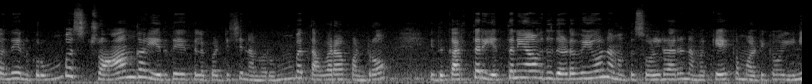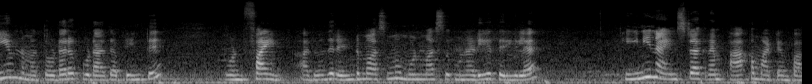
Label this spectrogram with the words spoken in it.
வந்து எனக்கு ரொம்ப ஸ்ட்ராங்காக இருதயத்தில் பட்டுச்சு. நம்ம ரொம்ப தவறாக பண்ணுறோம் இது கர்த்தர் எத்தனையாவது தடவையோ நமக்கு சொல்கிறாரு நம்ம கேட்க மாட்டேங்கோம் இனியும் நம்ம தொடரக்கூடாது அப்படின்ட்டு ஒன் ஃபைன் அது வந்து ரெண்டு மாதமோ மூணு மாதத்துக்கு முன்னாடியே தெரியல. இனி நான் இன்ஸ்டாகிராம் பார்க்க மாட்டேன்ப்பா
